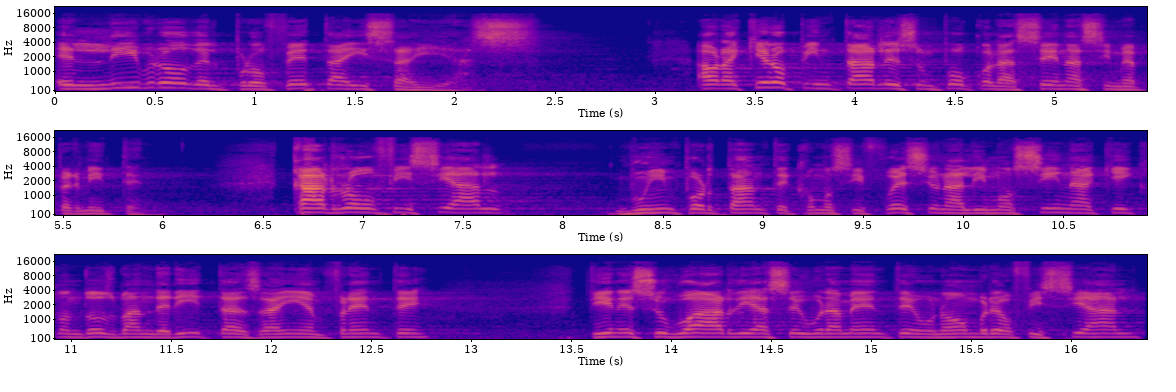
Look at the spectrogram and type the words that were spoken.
el libro del profeta Isaías. Ahora quiero pintarles un poco la escena, si me permiten. Carro oficial, muy importante, como si fuese una limusina aquí con dos banderitas ahí enfrente. Tiene su guardia seguramente, un hombre oficial,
